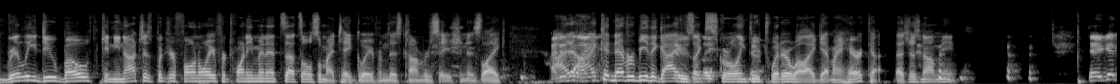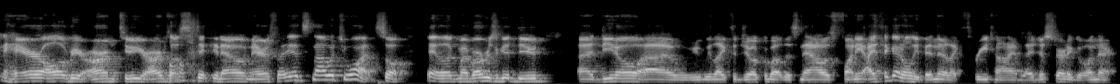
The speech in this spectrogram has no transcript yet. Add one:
really do both? Can you not just put your phone away for 20 minutes? That's also my takeaway from this conversation is like I I, didn't I, could never be the guy who's like like- scrolling through. Twitter while I get my hair cut. That's just not me. Yeah, you're getting hair all over your arm too. Your arms all Oh. sticking out and hair. but It's not what you want. So, hey, look, my barber's a good dude. Uh, Dino, uh, we, we like to joke about this now. It's funny. I think I'd only been there like three times. I just started going there.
